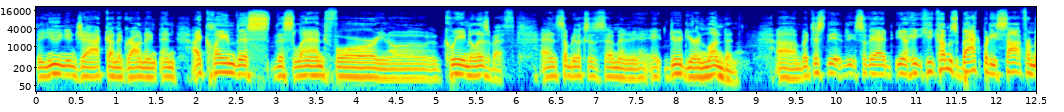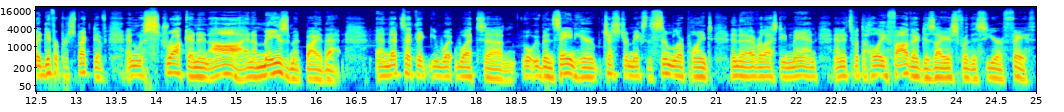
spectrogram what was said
the Union Jack on the ground, and, and I claim this this land for you know Queen Elizabeth, and somebody looks at him and hey, dude, you're in London. Um, but just the, the, so the you know he, he comes back, but he saw it from a different perspective and was struck and in awe and amazement by that. And that's I think what what um, what we've been saying here. Chester makes the similar point in the Everlasting Man, and it's what the Holy Father desires for this year of faith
